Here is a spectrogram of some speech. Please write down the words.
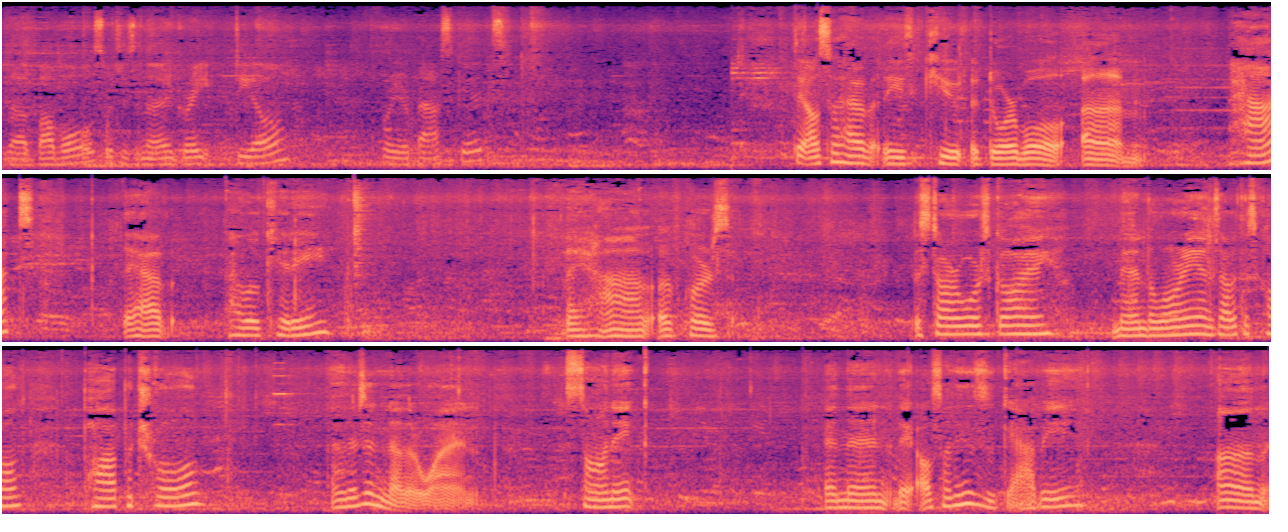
The bubbles, which is another great deal for your baskets. They also have these cute, adorable um, hats. They have Hello Kitty. They have, of course, the Star Wars guy, Mandalorian. Is that what it's called? Paw Patrol. And there's another one, Sonic. And then they also, I think this is Gabby. Um,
